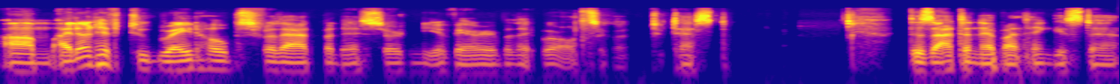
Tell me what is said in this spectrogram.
Um, I don't have too great hopes for that, but there's certainly a variable that we're also going to test. Dasatinib, I think, is the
